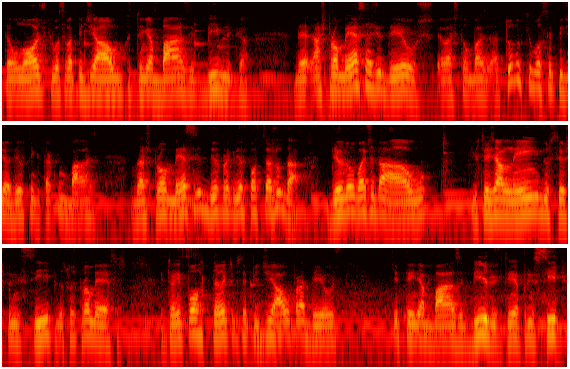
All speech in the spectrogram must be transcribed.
Então, lógico que você vai pedir algo que tenha base bíblica? As promessas de Deus, elas estão baseadas. Tudo que você pedir a Deus tem que estar com base nas promessas de Deus para que Deus possa te ajudar. Deus não vai te dar algo que esteja além dos seus princípios, das suas promessas. Então é importante você pedir algo para Deus que tenha base bíblica, que tenha princípios,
